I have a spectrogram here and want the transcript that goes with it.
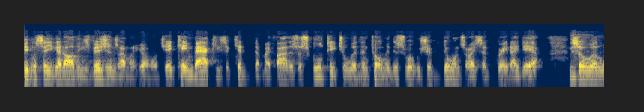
people say you got all these visions. I'm like, oh, well, Jay came back. He's a kid that my father's a school teacher with and told me this is what we should be doing. So I said, great idea. So we'll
